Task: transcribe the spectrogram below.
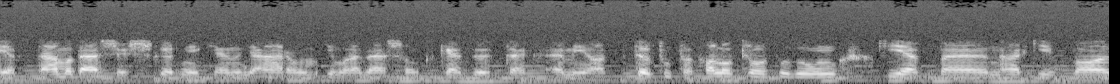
ért támadás, és környéken ugye áram kimaradások kezdődtek emiatt. Több tucat halottról tudunk, Kievben, Harkivban,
